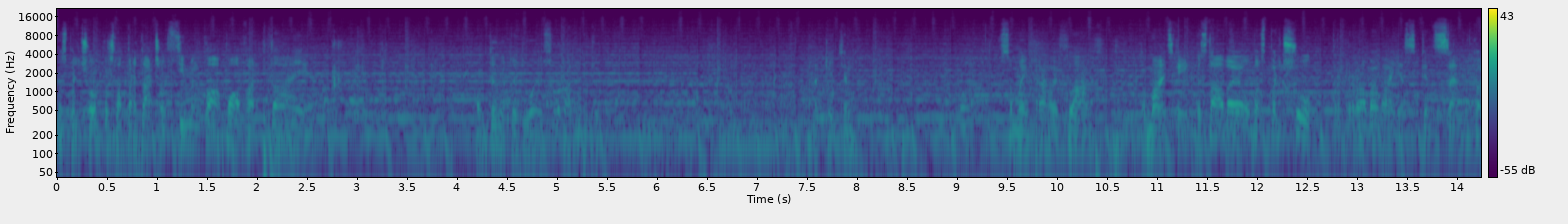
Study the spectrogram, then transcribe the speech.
Поспальчук пішла передача у Сіменко повертає. Один і той двоє суперників. Ракетін. Самий правий фланг. Доманський доставив. Поспальчук пробиває Скиценко.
